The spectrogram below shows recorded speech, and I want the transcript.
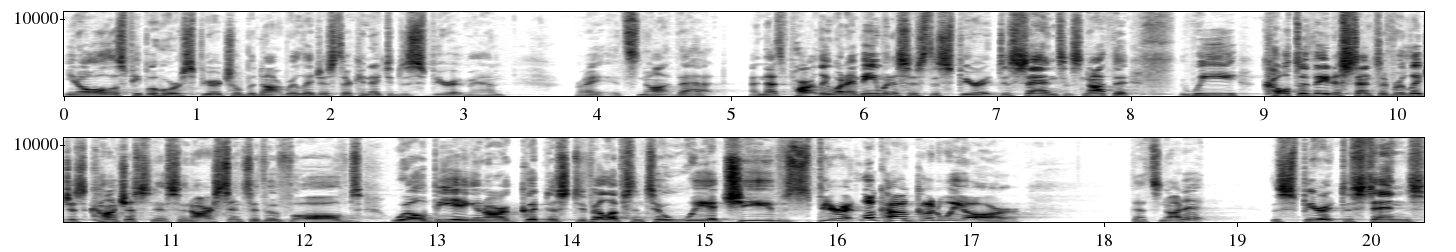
you know, all those people who are spiritual but not religious, they're connected to Spirit, man, right? It's not that. And that's partly what I mean when it says the Spirit descends. It's not that we cultivate a sense of religious consciousness and our sense of evolved well being and our goodness develops until we achieve Spirit. Look how good we are. That's not it. The Spirit descends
